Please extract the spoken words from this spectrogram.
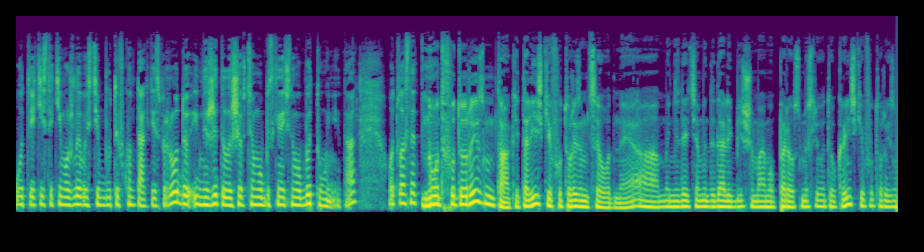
От якісь такі можливості бути в контакті з природою і не жити лише в цьому безкінечному бетоні. Так, от власне, ну от футуризм, так, італійський футуризм це одне. А мені здається, ми дедалі більше маємо переосмислювати український футуризм,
